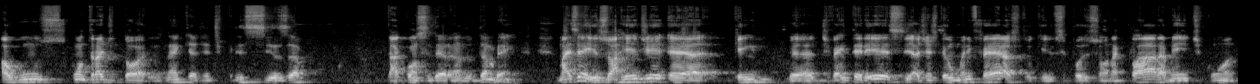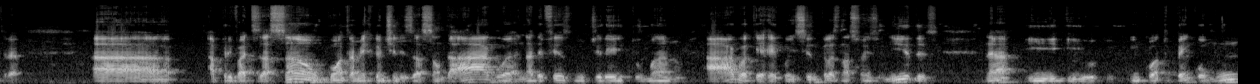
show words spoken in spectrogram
alguns contraditórios né, que a gente precisa estar tá considerando também. Mas é isso, a rede, é, quem é, tiver interesse, a gente tem um manifesto que se posiciona claramente contra a, a privatização, contra a mercantilização da água, na defesa do direito humano à água, que é reconhecido pelas Nações Unidas, né, e, e enquanto bem comum.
